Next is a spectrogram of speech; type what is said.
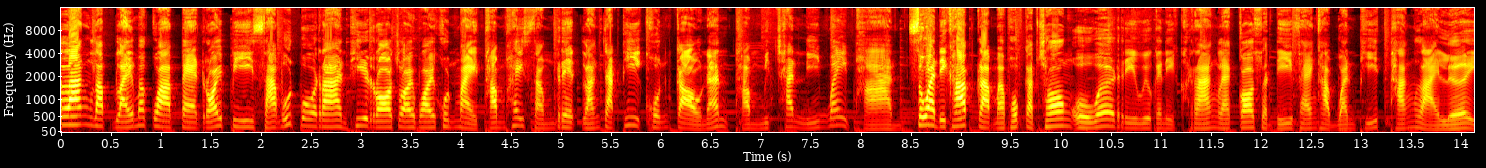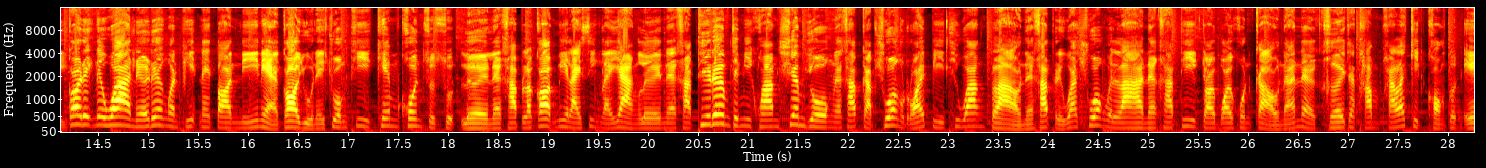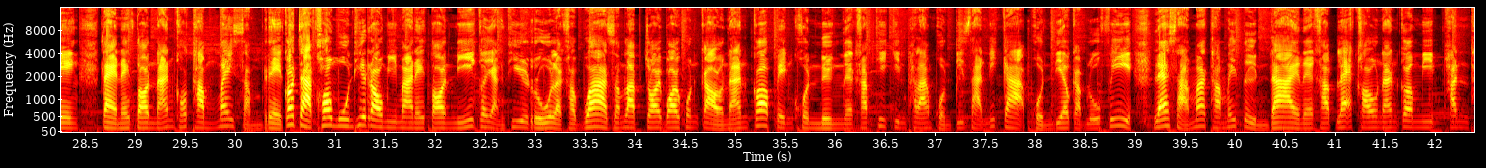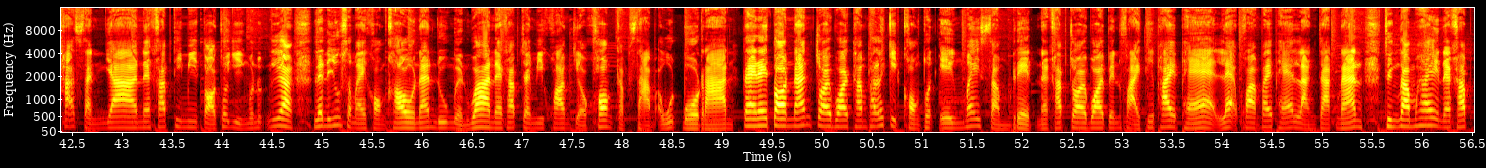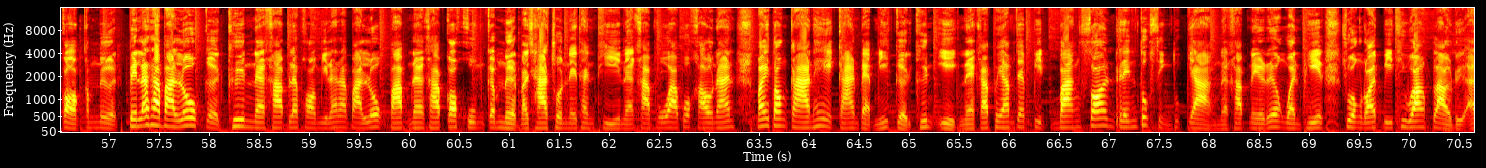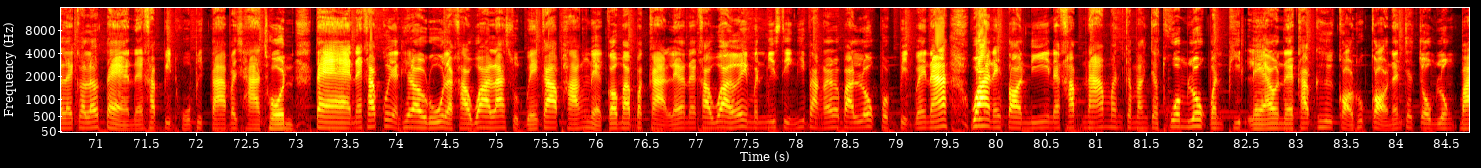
พลังหลับไหลมากว่า 800 ปีสามอาวุธโบราณที่รอจอยบอยคนใหม่ทำให้สำเร็จหลังจากที่คนเก่านั้นทำมิชชั่นนี้ไม่ผ่าน สวัสดีครับกลับมาพบกับช่อง Over Review กันอีกครั้ง และก็สวัสดีแฟนคลับวันพี e ทั้งหลายเลย ก็เรียกได้ว่าเนื้อเรื่องวันพี e ในตอนนี้เนี่ยก็อยู่ในช่วงที่เข้มข้นสุดๆเลยนะครับแล้วก็มีหลายสิ่งหลายอย่างเลยนะครับที่เริ่มจะมีความเชื่อมโยงนะครับกับช่วงร้อยปีที่ว่างเปล่านะครับหรือว่าช่วงเวลานะครับที่จอยบอยคนเก่านั้นเนี่ยเคยจะทำภารกิจของตนเอง แต่ในตอนนั้นเขาทำไม่สำเร็จ ก็จากข้อมูลที่เรามีมาในตอนนี้ก็อย่างที่รู้แหละครับว่าสำหรับจอยบอยคนเก่านั้นก็เป็นคนหนึ่งนะครับที่กินพลังผลปีศาจนิกะผลเดียวกับลูฟี่ และสามารถทำให้ตื่นได้นะครับและเขานั้นก็มีพันธสัญญานะครับที่มีต่อเจ้าหญิงมนุษย์เงือก และในยุคสมัยของเขานั้นดูเหมือนว่านะครับจะมีความเกี่ยวข้องกับ3อาวุธโบราณ แต่ในตอนนั้นจอยบอยทำภารกิจของตนเองไม่สำเร็จนะครับจอยบอยเป็นฝ่ายที่พ่ายแพ้ และความพ่ายแพ้หลังจากนั้น จึงทำให้นะครับก่อกำเนิดเป็นรัฐบาลโลกเกิดขึ้นนะครับและพอมีรัฐบาลโลกปั๊บนะครับก็คุมกำเนิดประชาชนในทันทีนะครับเพราะว่าพวกเขานั้นไม่ต้องการให้เหตุการณ์แบบนี้เกิดขึ้นอีกนะครับพยายามจะปิดบังซ่อนเร้นทุกสิ่งทุกอย่างนะครับในเรื่องวันพีชช่วงร้อยปีที่ว่างเปล่าหรืออะไรก็แล้วแต่นะครับปิดหูปิดตาประชาชน แต่นะครับก็อย่างที่เรารู้แหละครับว่าล่าสุดเวก้าพังเนี่ยก็มาประกาศแล้วนะครับว่าเฮ้ยมันมีสิ่งที่ฝั่งรัฐบาลโลกปกปิดไว้นะ ว่าในตอนนี้นะครับน้ำมันกำลังจะท่วมโลกวันพีชแล้วนะครับคือเกาะทุกเกาะนั้นจะจมลงไป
